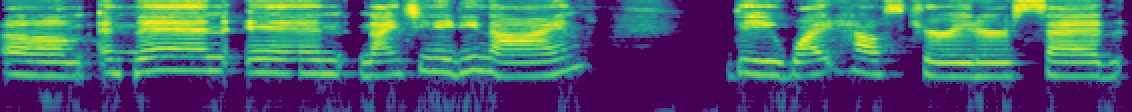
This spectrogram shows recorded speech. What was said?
Um, and then in 1989, the White House curator said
